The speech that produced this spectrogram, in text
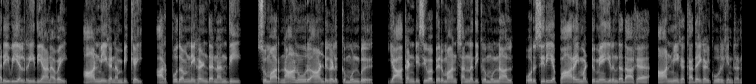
அறிவியல் ரீதியானவை. ஆன்மீக நம்பிக்கை அற்புதம் நிகழ்ந்த நந்தி சுமார் நானூறு ஆண்டுகளுக்கு முன்பு யாகண்டி சிவபெருமான் சன்னதிக்கு முன்னால் ஒரு சிறிய பாறை மட்டுமே இருந்ததாக ஆன்மீக கதைகள் கூறுகின்றன.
